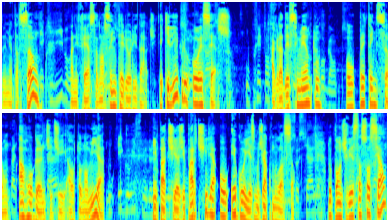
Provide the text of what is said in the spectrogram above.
alimentação manifesta nossa interioridade, equilíbrio ou excesso, agradecimento ou pretensão arrogante de autonomia empatias de partilha ou egoísmo de acumulação. Do ponto de vista social,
